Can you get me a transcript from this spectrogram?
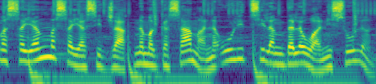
Masayang masaya si Jack na magkasama na ulit silang dalawa ni Sulan.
